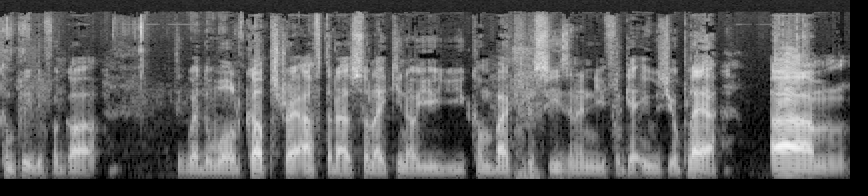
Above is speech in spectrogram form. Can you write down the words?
completely forgot. I think we had the World Cup straight after that. So like you know, you you come back to the season and you forget he was your player. Um,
